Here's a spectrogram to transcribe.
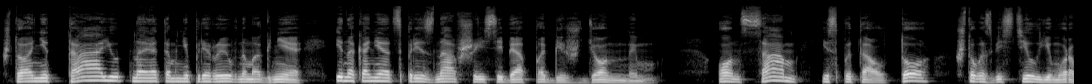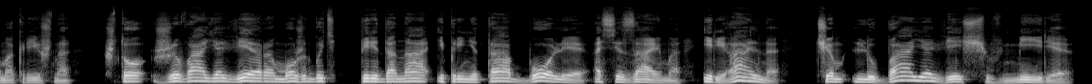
что они тают на этом непрерывном огне и, наконец, признавший себя побежденным. Он сам испытал то, что возвестил ему Рамакришна, что живая вера может быть передана и принята более осязаемо и реально, чем любая вещь в мире.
